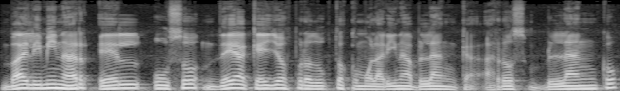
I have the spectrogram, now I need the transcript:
va a eliminar el uso de aquellos productos como la harina blanca, arroz blanco,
